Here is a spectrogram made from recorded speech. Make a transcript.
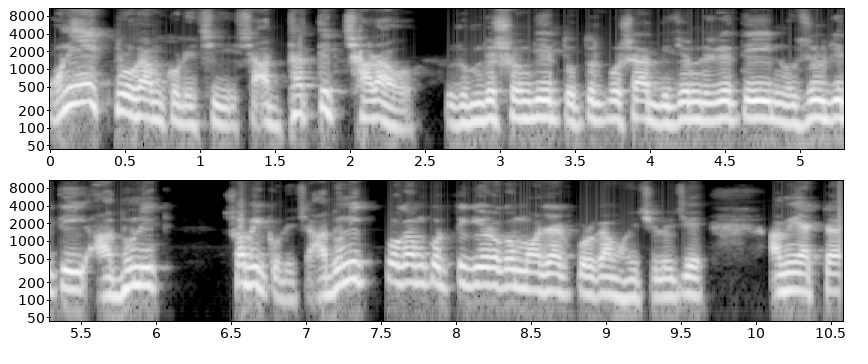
অনেক প্রোগ্রাম করেছি আধ্যাত্মিক ছাড়াও। রবীন্দ্রসঙ্গীত ততুল প্রসাদ নজরুল গীতি আধুনিক সবই করেছি। আধুনিক প্রোগ্রাম করতে গিয়ে ওরকম মজার প্রোগ্রাম হয়েছিল যে আমি একটা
